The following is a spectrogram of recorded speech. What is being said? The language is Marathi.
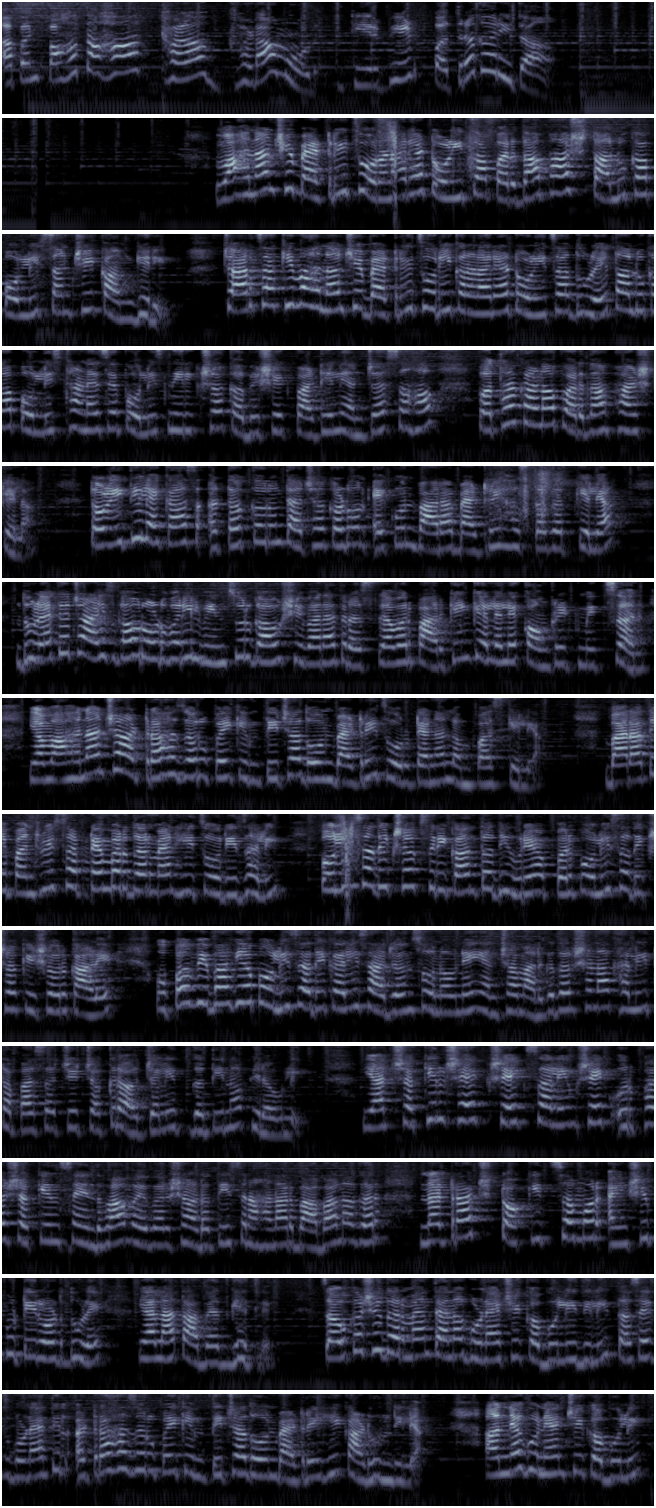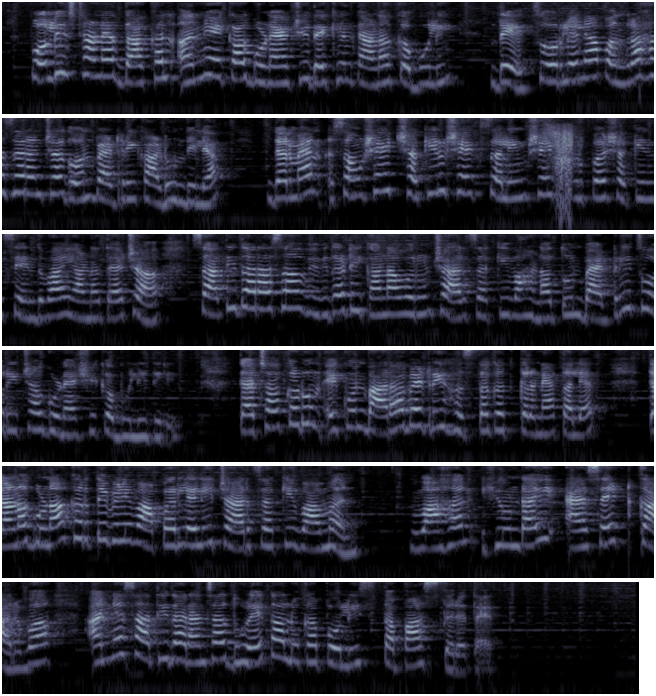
आपण पाहत आहात ठळक घडामोड निर्भीड पत्रकारिता. वाहनांची बॅटरी चोरणाऱ्या टोळीचा पर्दाफाश तालुका पोलिसांची कामगिरी. चारचाकी वाहनांची बॅटरी चोरी करणाऱ्या टोळीचा धुळे तालुका पोलीस ठाण्याचे पोलीस निरीक्षक अभिषेक पाटील यांच्यासह पथकानं पर्दाफाश केला. टोळीतील एकास अटक करून त्याच्याकडून एकूण बारा बॅटरी हस्तगत केल्या. धुळे ते चाळीसगाव रोडवरील विंचूर गाव शिवारात रस्त्यावर पार्किंग केलेले कॉन्क्रीट मिक्सर या वाहनाच्या अठरा हजार रुपये किमतीच्या दोन बॅटरी चोरट्यानं लंपास केल्या. बारा ते पंचवीस सप्टेंबर दरम्यान ही चोरी झाली. पोलीस अधीक्षक श्रीकांत धिवरे अप्पर पोलीस अधीक्षक किशोर काळे उपविभागीय पोलीस अधिकारी साजन सोनवणे यांच्या मार्गदर्शनाखाली तपासाची चक्र जलित गतीनं फिरवली. यात शकील शेख शेख सलीम शेख उर्फ शकील सेंधवा वयवर्ष अडतीस राहणार बाबानगर नटराज टॉकीज समोर ऐंशी फुटी रोड धुळे याला ताब्यात घेतले. चौकशी दरम्यान त्यानं गुन्ह्याची कबुली दिली तसेच गुन्ह्यातील अठरा हजार रुपये किमतीच्या दोन बॅटरीही काढून दिल्या. अन्य गुन्ह्यांची कबुली पोलीस ठाण्यात दाखल अन्य एका गुन्ह्याची देखील त्यानं कबुली देत चोरलेल्या पंधरा हजारांच्या दोन बॅटरी काढून दिल्या. दरम्यान संशयित शकील शेख सलीम शेख उर्फ शकील सेंधवा यानं त्याच्या साथीदारासह विविध ठिकाणावरून चारचाकी वाहनातून बॅटरी चोरीच्या गुन्ह्याची कबुली दिली. त्याच्याकडून एकूण बारा बॅटरी हस्तगत करण्यात आल्यात. त्यानं गुन्हा करतेवेळी वापरलेली चारचाकी वामन वाहन ह्युंडाई ॲसेट कार व अन्य साथीदारांचा धुळे तालुका पोलीस तपास करत आहेत.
